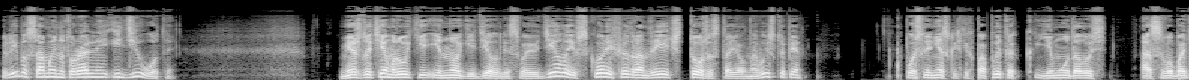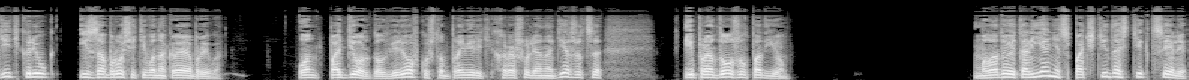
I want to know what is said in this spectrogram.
либо самые натуральные идиоты — между тем руки и ноги делали свое дело, и вскоре Федор Андреевич тоже стоял на выступе. После нескольких попыток ему удалось освободить крюк и забросить его на край обрыва. Он подергал веревку, чтобы проверить, хорошо ли она держится, и продолжил подъем. Молодой итальянец почти достиг цели,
